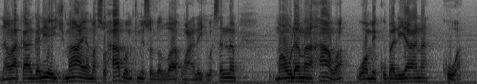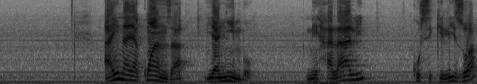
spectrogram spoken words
na wakaangalia ijmaa ya masahaba wa mtume salllahu alaihi wasallam maulama hawa wamekubaliana kuwa aina ya kwanza ya nyimbo ni halali kusikilizwa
